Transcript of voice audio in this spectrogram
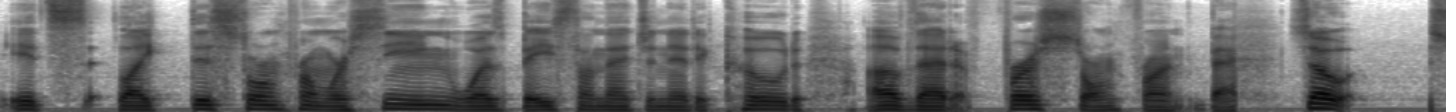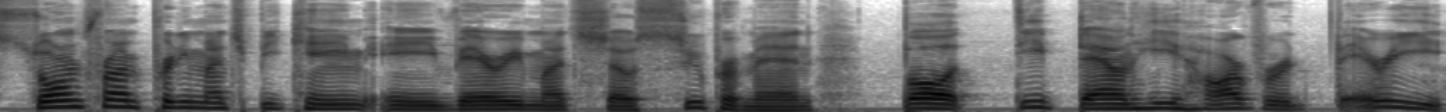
it's like this Stormfront we're seeing was based on that genetic code of that first Stormfront back. So Stormfront pretty much became a very much so Superman, but deep down he harbored very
